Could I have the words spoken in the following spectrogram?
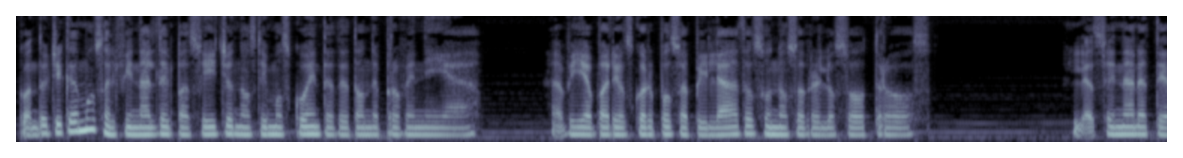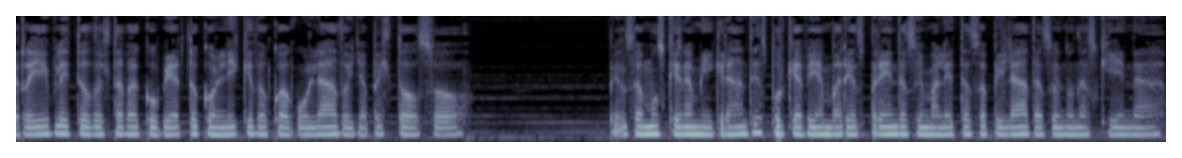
Cuando llegamos al final del pasillo nos dimos cuenta de dónde provenía. Había varios cuerpos apilados unos sobre los otros. La escena era terrible y todo estaba cubierto con líquido coagulado y apestoso. Pensamos que eran migrantes porque habían varias prendas y maletas apiladas en una esquina.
